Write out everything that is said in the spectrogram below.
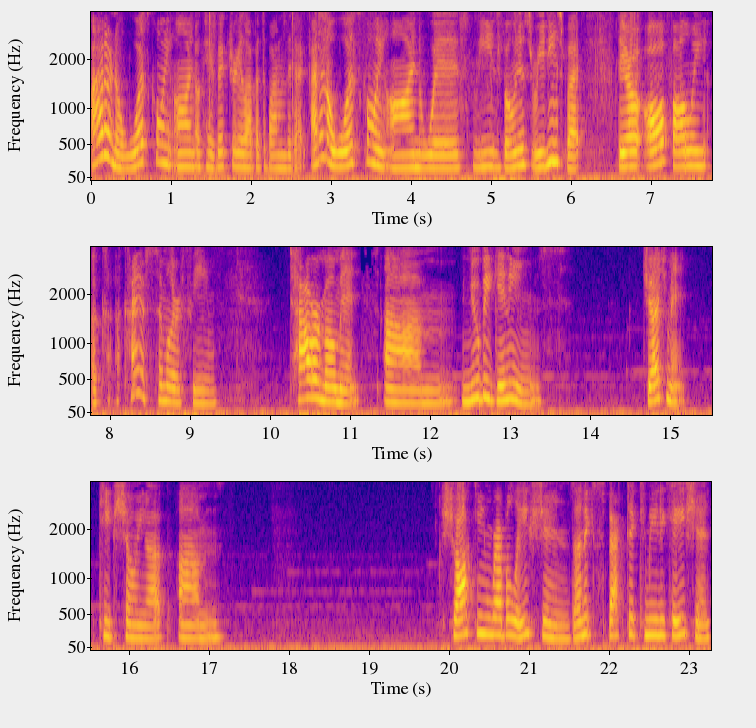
I don't know what's going on. Okay, victory lap at the bottom of the deck. I don't know what's going on with these bonus readings, but they are all following a, a kind of similar theme tower moments, um, new beginnings, judgment keeps showing up. Um, shocking revelations, unexpected communication.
